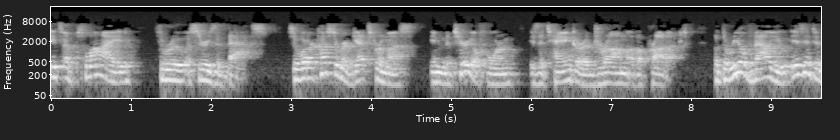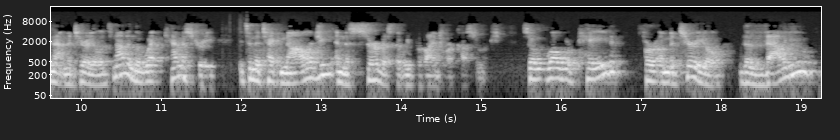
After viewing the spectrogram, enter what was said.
It's applied through a series of baths. So what our customer gets from us in material form is a tank or a drum of a product. But the real value isn't in that material. It's not in the wet chemistry. It's in the technology and the service that we provide to our customers. So while we're paid for a material, the value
